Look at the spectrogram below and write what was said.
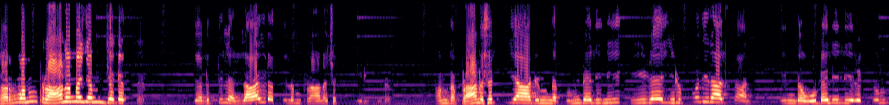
சர்வம் பிராணமயம் ஜெகத்து. ஜெகத்தில் எல்லா இடத்திலும் பிராணசக்தி இருக்கிறது. அந்த பிராணசக்தியாகின்ற குண்டலினி கீழே இருப்பதினால்தான் இந்த உடலில் இருக்கும்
